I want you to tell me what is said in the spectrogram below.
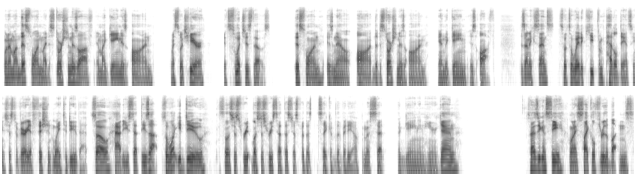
When I'm on this one, my distortion is off and my gain is on. When I switch here, it switches those. This one is now on, the distortion is on, and the gain is off. Does that make sense? So it's a way to keep from pedal dancing. It's just a very efficient way to do that. So how do you set these up? So what you do, so let's just let's just reset this just for the sake of the video. I'm gonna set a gain in here again. So as you can see, when I cycle through the buttons,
